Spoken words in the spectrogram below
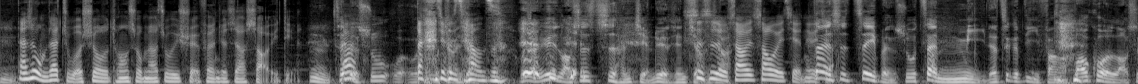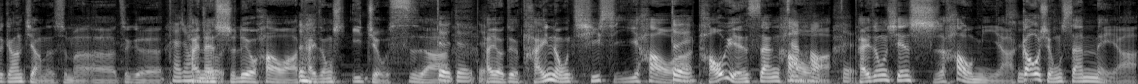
嗯，但是我们在煮的时候，同时我们要注意水分，就是要少一点。嗯，这本书我大概就是这样子。我因为老师是很简略的，先讲 是是，我稍微稍微简略。但是这本书在米的这个地方，包括老师刚刚讲的什么呃，这个台南十六号啊，台中一九四啊，对对对，还有这个台农七十一号啊，桃园三号啊，台中先十号米啊，高雄三美啊，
